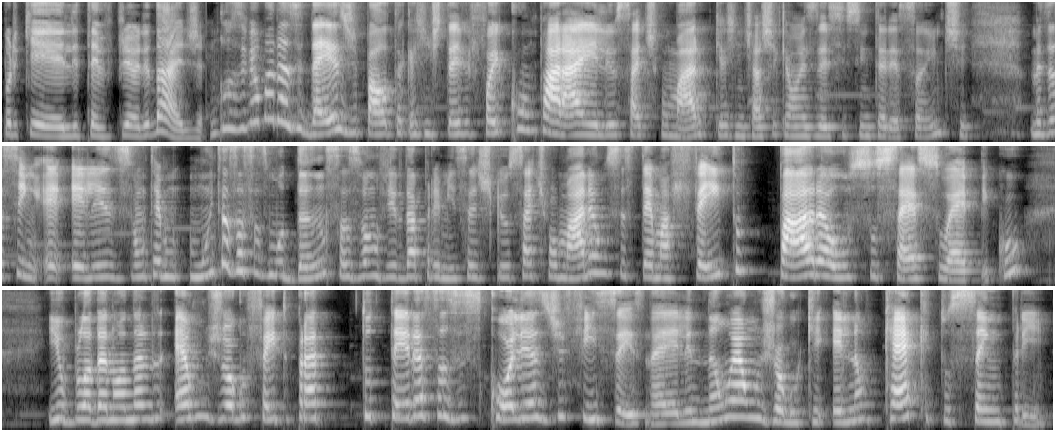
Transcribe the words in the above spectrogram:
porque ele teve prioridade. Inclusive, uma das ideias de pauta que a gente teve foi comparar ele e o sétimo mar, porque a gente acha que é um exercício interessante. Mas assim, eles vão ter. Muitas dessas mudanças vão vir da premissa de que o sétimo mar é um sistema feito para o sucesso épico. E o Blood and Honor é um jogo feito para tu ter essas escolhas difíceis, né? Ele não é um jogo que. Ele não quer que tu sempre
